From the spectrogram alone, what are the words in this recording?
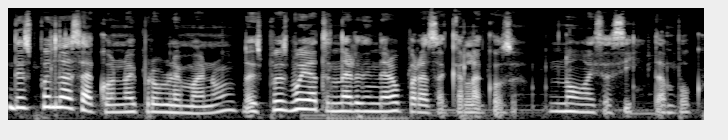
después la saco, no hay problema, ¿no? Después voy a tener dinero para sacar la cosa. No es así tampoco.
